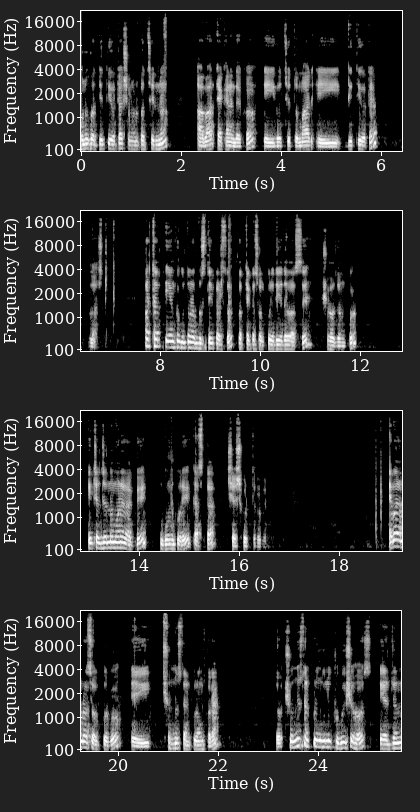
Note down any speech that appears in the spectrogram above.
অনুপাত দ্বিতীয়টা সমানুপাত চিহ্ন, আবার এখানে দেখো এই হচ্ছে তোমার এই দ্বিতীয়টা লাস্ট অর্থাৎ এই অঙ্কগুলো তোমরা বুঝতেই পারছ, প্রত্যেকটা সলভ করে দিয়ে দেওয়া আছে, সহজ অঙ্ক। এটার জন্য মনে রাখবে গুণ করে কাজটা শেষ করতে হবে। এবার আমরা সলভ করব এই শূন্যস্থান পূরণ করা। তো শূন্যস্থান পূরণগুলো খুবই সহজ। এর জন্য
